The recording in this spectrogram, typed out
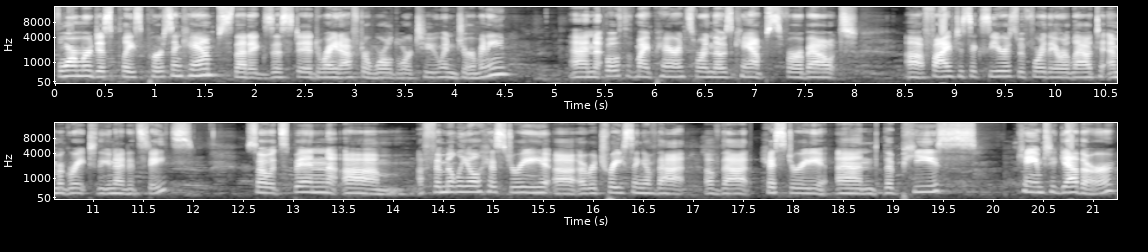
former displaced person camps that existed right after World War II in Germany. And both of my parents were in those camps for about uh, five to six years before they were allowed to emigrate to the United States. So it's been um, a familial history, uh, a retracing of that of that history, and the piece came together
